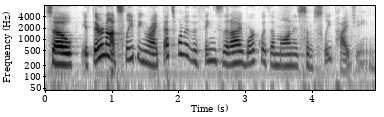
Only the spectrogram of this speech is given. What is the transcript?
So if they're not sleeping right, that's one of the things that I work with them on is some sleep hygiene.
